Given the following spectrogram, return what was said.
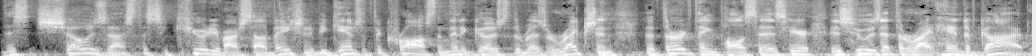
This shows us the security of our salvation. It begins with the cross and then it goes to the resurrection. The third thing Paul says here is who is at the right hand of God.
